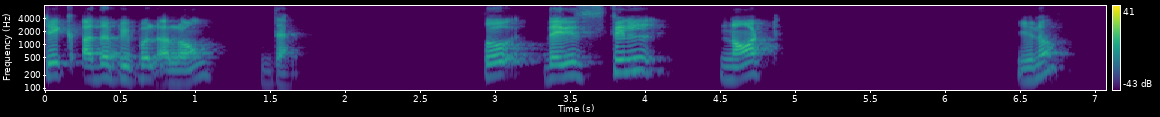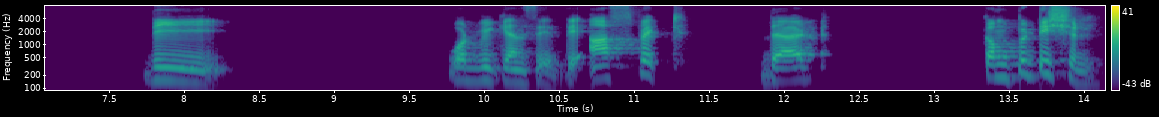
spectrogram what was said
take other people along them. So there is still not you know the what we can say the aspect that competition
